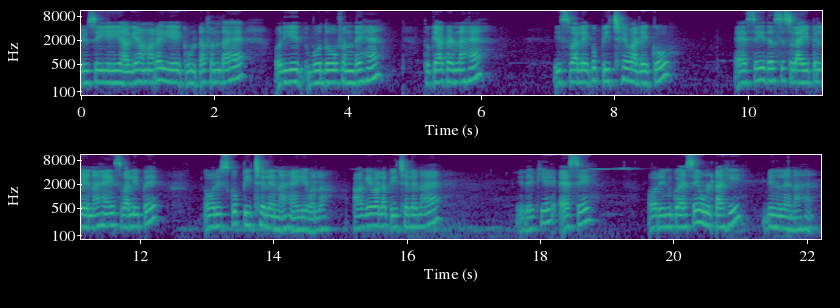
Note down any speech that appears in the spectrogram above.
फिर से यही आ गया हमारा, ये एक उल्टा फंदा है। और ये, वो दो फंदे हैं। तो क्या करना है? इस वाले को, पीछे वाले को ऐसे इधर से सिलाई पे लेना है, इस वाली पे, और इसको पीछे लेना है, ये वाला। आगे वाला पीछे लेना है। ये देखिए, ऐसे, और इनको ऐसे उल्टा ही बिन लेना है।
